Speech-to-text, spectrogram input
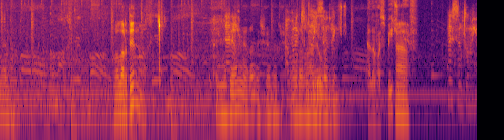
Nerede? Buralar değil mi? Kırmızı yanmıyor lan şöyle düşün. Orada bir olabilir. Hell of a speech you give. Listen to me.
